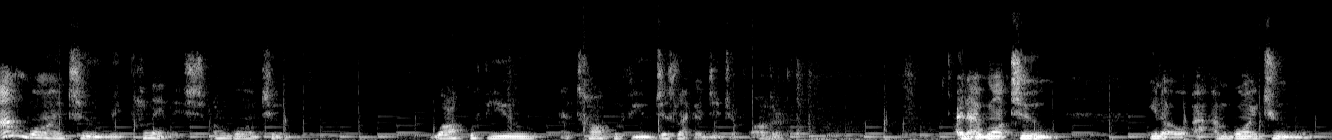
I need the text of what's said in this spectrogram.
I'm going to replenish, I'm going to walk with you and talk with you just like I did your father. And I want to, you know, I, am going to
